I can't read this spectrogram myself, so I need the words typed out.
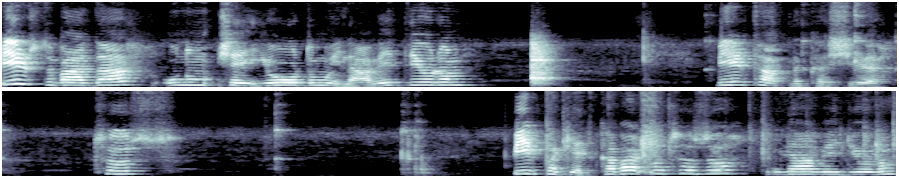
bir su bardağı unum şey yoğurdumu ilave ediyorum. Bir tatlı kaşığı tuz. Bir paket kabartma tozu ilave ediyorum.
